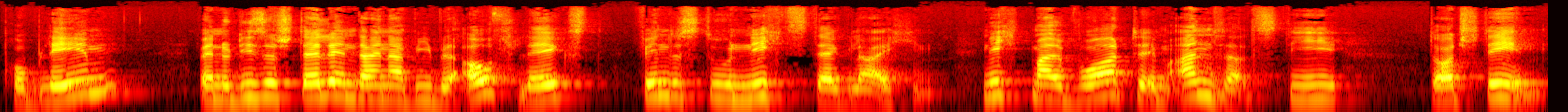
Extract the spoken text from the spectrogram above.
Problem, wenn du diese Stelle in deiner Bibel auflegst, findest du nichts dergleichen nicht mal Worte im Ansatz, die dort stehen.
